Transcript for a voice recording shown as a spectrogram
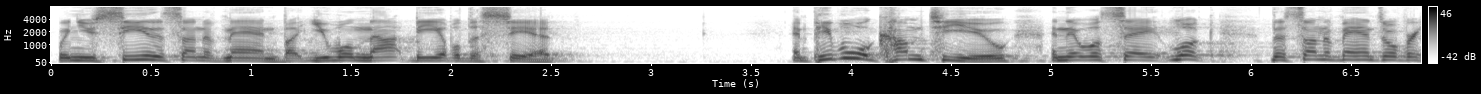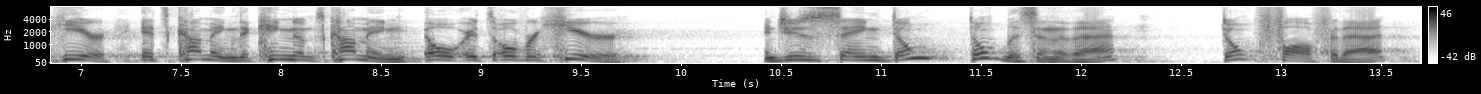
when you see the Son of Man, but you will not be able to see it. And people will come to you and they will say, Look, the Son of Man's over here. It's coming. The kingdom's coming. Oh, it's over here. And Jesus is saying, Don't, don't listen to that. Don't fall for that.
